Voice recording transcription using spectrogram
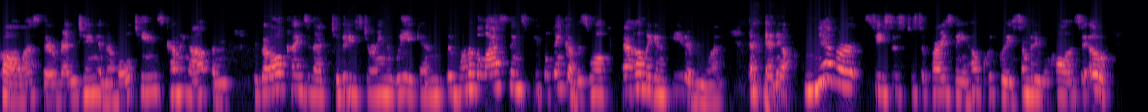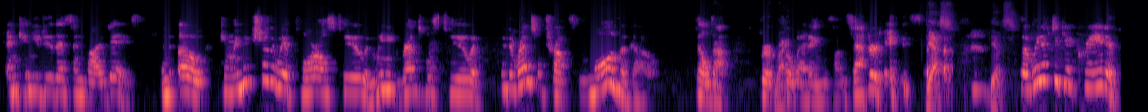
call us. They're renting and their whole team's coming up and We've got all kinds of activities during the week. And the, one of the last things people think of is, well, how am I going to feed everyone? And, and it never ceases to surprise me how quickly somebody will call and say, oh, and can you do this in five days? And oh, can we make sure that we have florals too? And we need rentals too. And the rental trucks long ago filled up for, right. for weddings on Saturdays. yes. Yes. So we have to get creative.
